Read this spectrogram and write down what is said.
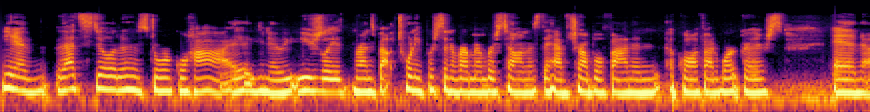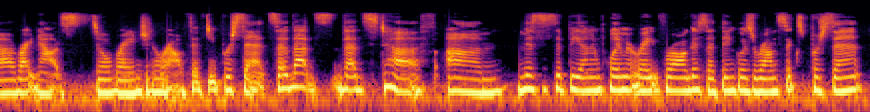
you know that's still at a historical high. You know, usually it runs about twenty percent of our members telling us they have trouble finding a qualified workers, and uh, right now it's still ranging around fifty percent. So that's that's tough. Um, Mississippi unemployment rate for August, I think, was around six percent.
